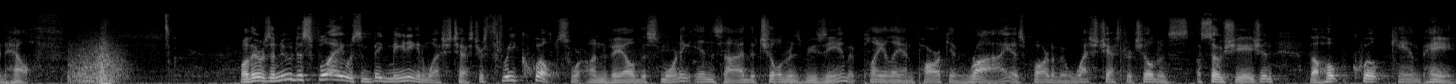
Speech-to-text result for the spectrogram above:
and health. Well, there was a new display with some big meaning in Westchester. Three quilts were unveiled this morning inside the Children's Museum at Playland Park in Rye as part of the Westchester Children's Association, the Hope Quilt Campaign.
